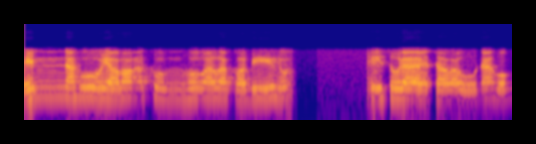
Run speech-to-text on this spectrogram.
إنه يراكم هو وقبيله حيث لا ترونهم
